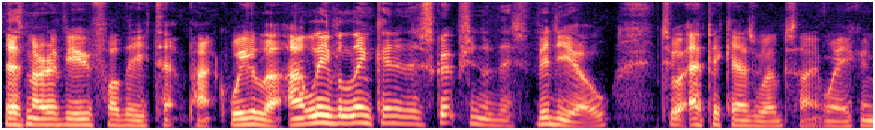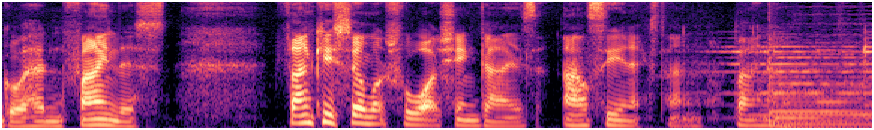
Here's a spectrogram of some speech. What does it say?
There's my review for the Tech Pac Wheeler. I'll leave a link in the description of this video to Epicair's website where you can go ahead and find this. Thank you so much for watching guys. I'll see you next time. Bye now.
